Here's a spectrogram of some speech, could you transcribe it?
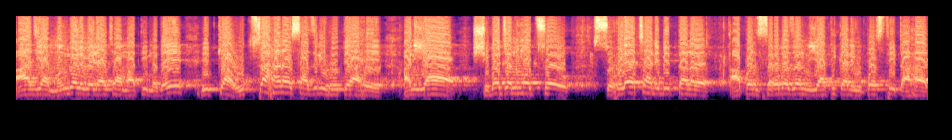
आज या मंगळवेड्याच्या मातीमध्ये इतक्या उत्साहानं साजरी होते आहे. आणि या शिवजन्मोत्सव सोहळ्याच्या निमित्तानं आपण सर्व सर्वजण या ठिकाणी उपस्थित आहात.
